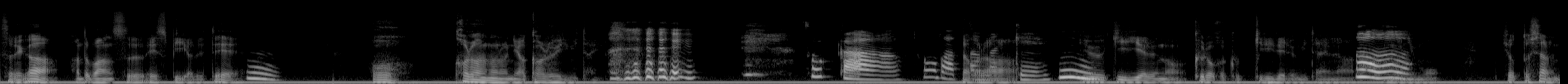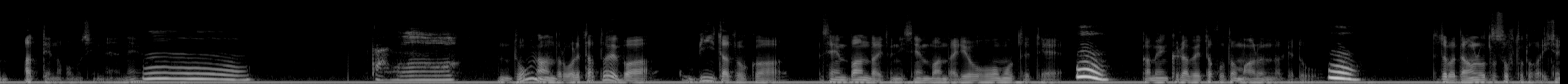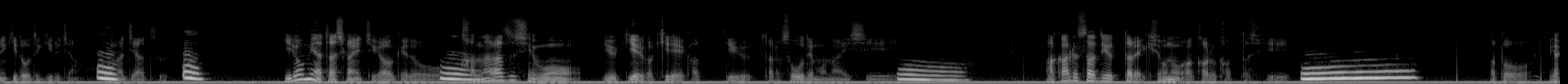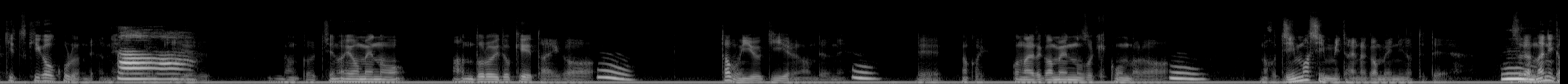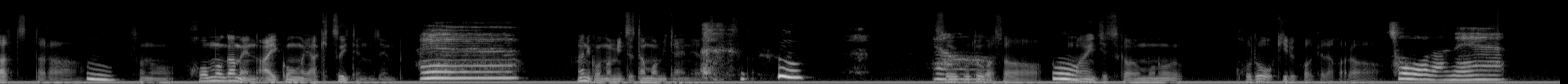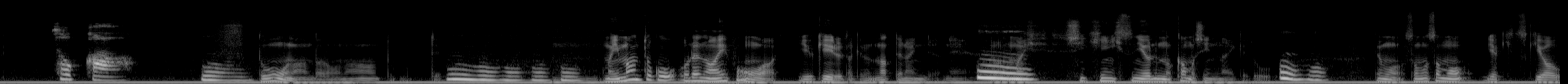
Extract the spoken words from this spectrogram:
それがアドバンス SP が出て、うん。おおカラーなのに明るいみたいな、そっか。そうだったんだっけ。う有ん。機 EL の黒がくっきり出るみたいなうんうんのにもひょっとしたら合ってんのかもしれないよね、うん。だね。どうなんだろう俺例えばビータとか1000番台と2000番台両方持っててうん。画面比べたこともあるんだけどうん。例えばダウンロードソフトとか一緒に起動できるじゃん、うん同じやつうん。色味は確かに違うけど、うん必ずしも有機 EL が綺麗かって言ったらそうでもないし、明るさで言ったら液晶の方が明るかったし。あと焼き付きが起こるんだよね有機 EL なんかうちの嫁のアンドロイド携帯がうん。多分有機 EL なんだよねうん。でなんかこの間画面覗き込んだら、うん。なんかジンマシンみたいな画面になっててうん。それは何かっつったら、うん。そのホーム画面のアイコンが焼き付いてんの全部へえ。何この水玉みたいなやつ。そういうことがさ、うん毎日使うものほど起きるわけだからそうだね。そっか。うん。どうなんだろうなと思って、うんうんうんうんううん。んまあ、今んとこ俺の iPhone は有機 EL だけどなってないんだよね、うんまあ、ひ品質によるのかもしんないけどうんうん。でもそもそも焼き付きは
